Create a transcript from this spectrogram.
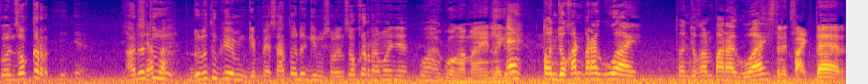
Selain soccer. Ada Siapa? tuh dulu tuh game game PS1 ada game Selain Soccer namanya. Wah, gua nggak main lagi. Eh, tonjokan Paraguay. Tonjokan Paraguay. Street Fighter.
